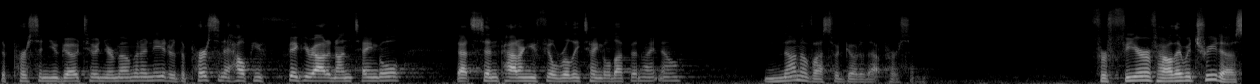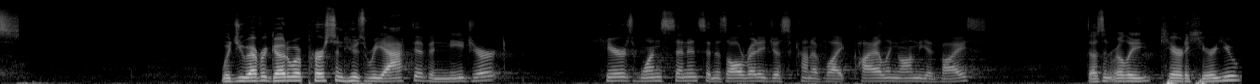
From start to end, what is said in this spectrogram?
the person you go to in your moment of need or the person to help you figure out and untangle that sin pattern you feel really tangled up in right now? None of us would go to that person for fear of how they would treat us. Would you ever go to a person who's reactive and knee jerk, hears one sentence and is already just kind of like piling on the advice, doesn't really care to hear you?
